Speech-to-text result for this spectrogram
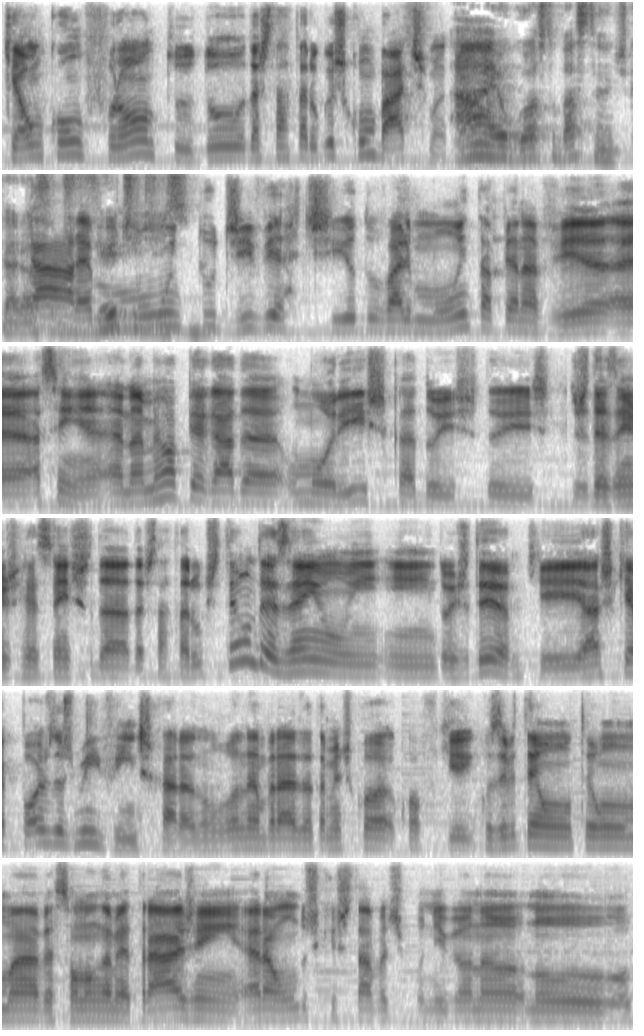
que é um confronto do, das tartarugas com Batman. cara. Ah, eu gosto bastante, cara. Cara, é muito divertido, vale muito a pena ver. É, assim, é, é na mesma pegada humorística dos, dos, dos desenhos recentes da- das tartarugas. Tem um desenho em, em 2D que acho que é pós-2020, cara. Não vou lembrar exatamente qual, qual que. Inclusive tem, um, tem uma versão longa-metragem. Era um dos que estava disponível no, no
